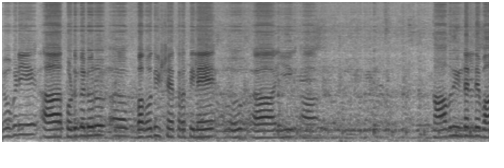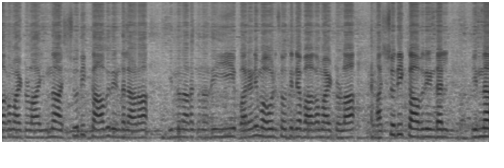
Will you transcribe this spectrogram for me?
രോഹിണി കൊടുങ്ങല്ലൂർ ഭഗവതി ക്ഷേത്രത്തിലെ ഈ കാവ് ഭാഗമായിട്ടുള്ള ഇന്ന് അശ്വതി കാവ് തീണ്ടലാണ് ഇന്ന് നടക്കുന്നത് ഈ ഭരണി മഹോത്സവത്തിന്റെ ഭാഗമായിട്ടുള്ള അശ്വതി കാവ് തീണ്ടൽ ഇന്ന്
